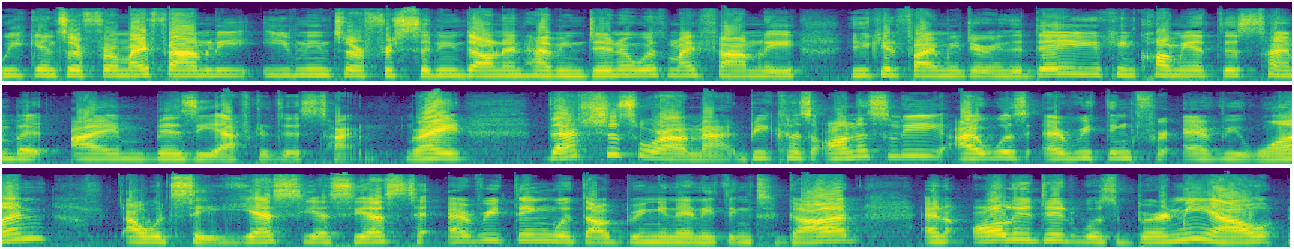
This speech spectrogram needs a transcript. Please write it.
Weekends are for my family. Evenings are for sitting down and having dinner with my family. You can find me during the day. You can call me at this time, but I'm busy after this time, right? that's just where I'm at because honestly, I was everything for everyone. I would say yes, yes, yes to everything without bringing anything to God, and all it did was burn me out.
